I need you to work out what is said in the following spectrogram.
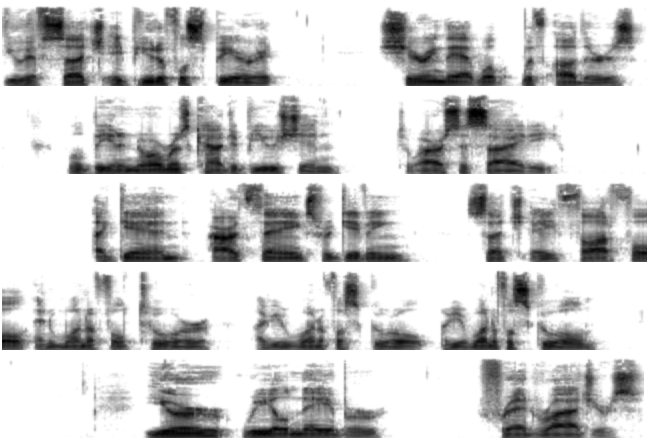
You have such a beautiful spirit. Sharing that with others will be an enormous contribution to our society. Again, our thanks for giving such a thoughtful and wonderful tour of your wonderful school, of your wonderful school. Your real neighbor, Fred Rogers.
